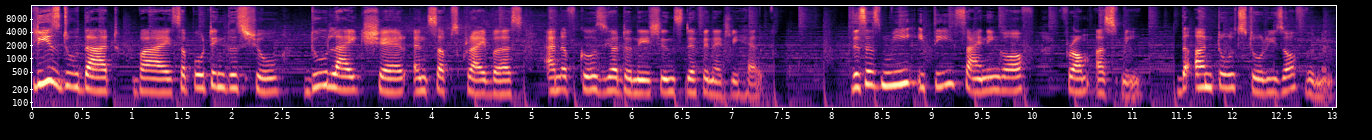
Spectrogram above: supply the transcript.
please do that by supporting this show. Do like, share, and subscribe us. And of course, your donations definitely help. This is me, Iti, signing off from Asmee, the untold stories of women.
